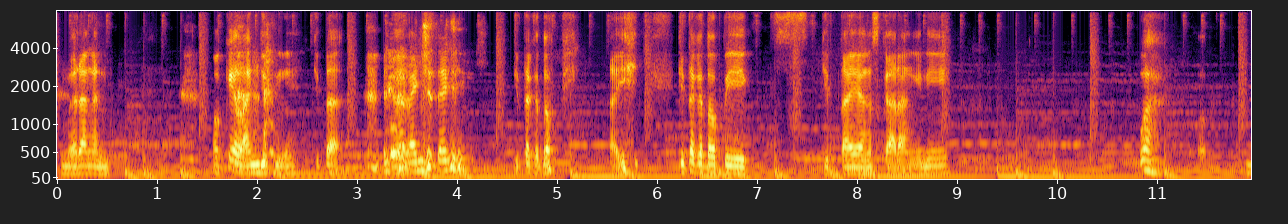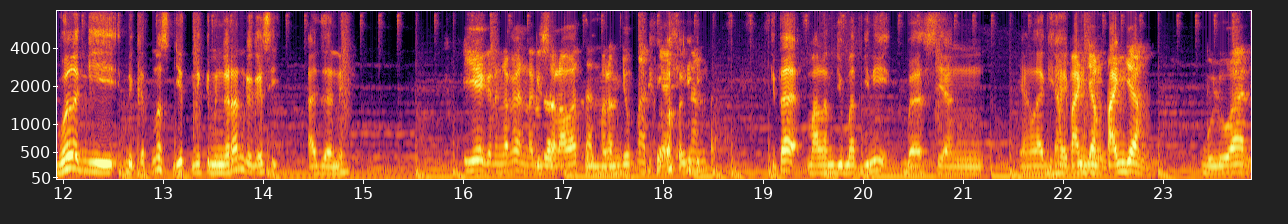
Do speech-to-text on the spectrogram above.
sembarangan. Oke, lanjut nih. Kita Lanjut aja. kita ke topik kita ke topik kita yang sekarang ini wah gue lagi deket masjid nih kedengeran gak sih azan nih Iya kedengeran lagi Udah. sholawatan malam Jumat Oh, keyakinan kita malam Jumat gini bahas yang yang lagi yang hype panjang-panjang buluan.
